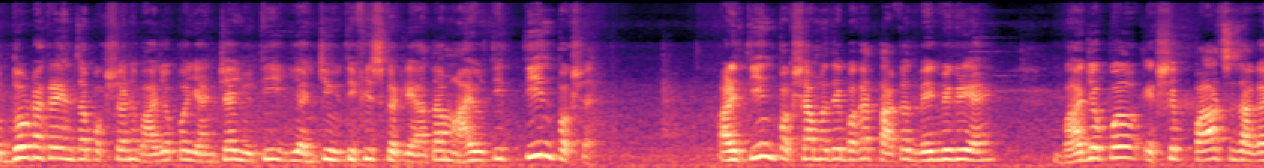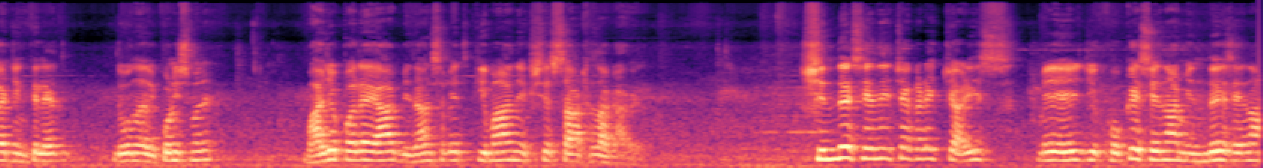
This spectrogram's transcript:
उद्धव ठाकरे यांचा पक्ष आणि भाजप यांच्या युती यांची युती फिसकटली आता महायुती तीन पक्ष आहे आणि तीन पक्षामध्ये बघा ताकद वेगवेगळी आहे. भाजप एकशे पाच जागा जिंकल्या आहेत दोन हजार एकोणीसमध्ये भाजपला या विधानसभेत किमान एकशे साठ जागा आहेत. शिंदे सेनेच्याकडे चाळीस म्हणजे हे जी खोके सेना मिंदे सेना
